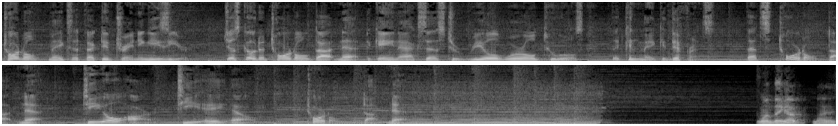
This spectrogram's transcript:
Tortal makes effective training easier. Just go to tortal.net to gain access to real world tools that can make a difference. That's tortal.net. T O R T A L. Tortal.net. One thing I, I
